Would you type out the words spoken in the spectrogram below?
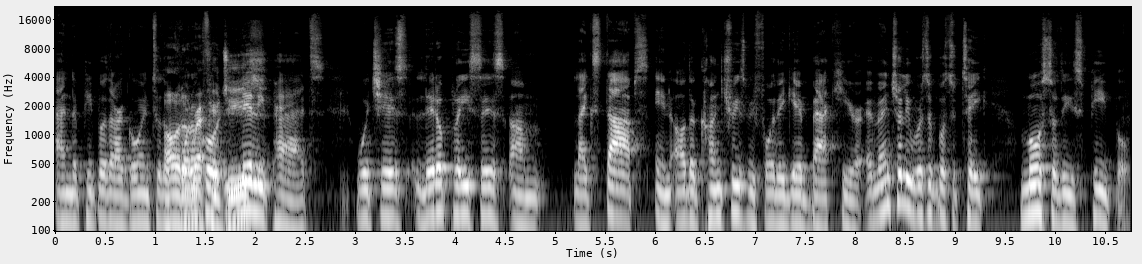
and the people that are going to the Oh, the quote unquote refugees. lily pads, which is little places um, like stops in other countries before they get back here. Eventually, we're supposed to take most of these people.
